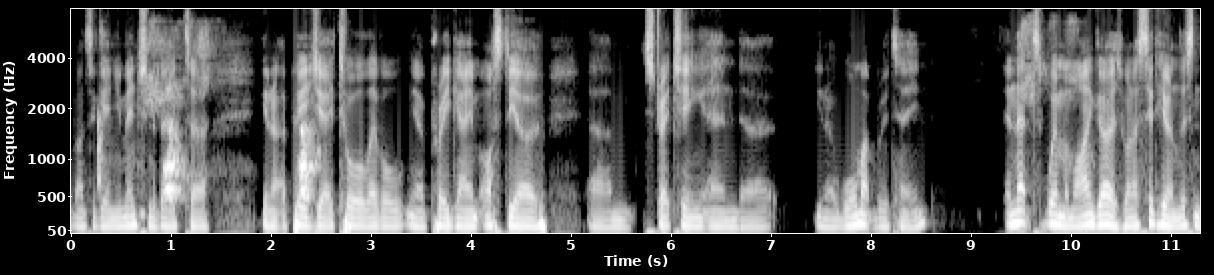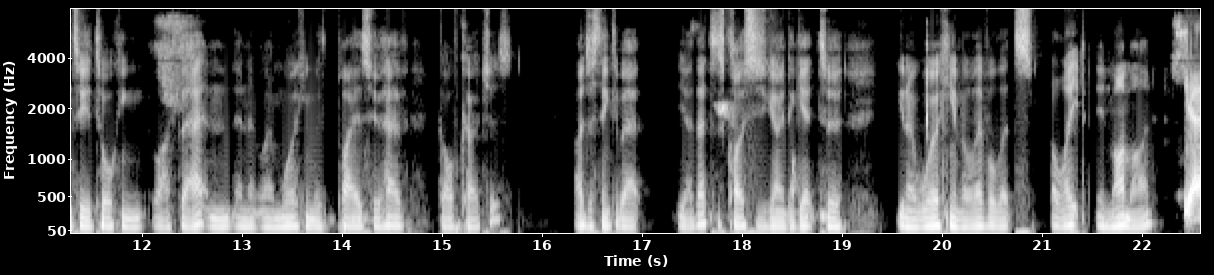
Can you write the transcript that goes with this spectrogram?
once again, you mentioned about uh, you know a PGA Tour level, you know, pre-game osteo um, stretching and uh, you know warm up routine. And that's where my mind goes when I sit here and listen to you talking like that, and, and I'm working with players who have golf coaches. I just think about, yeah, that's as close as you're going to get to, you know, working at a level that's elite in my mind. Yeah,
